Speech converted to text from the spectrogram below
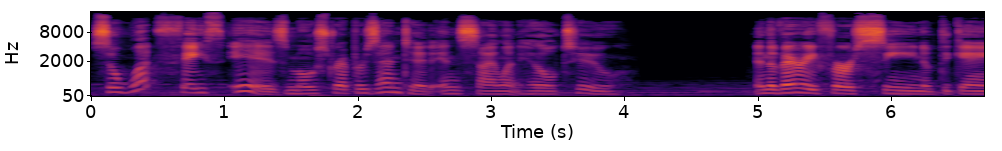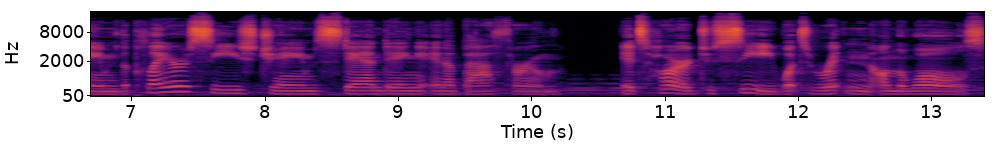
So, what faith is most represented in Silent Hill 2? In the very first scene of the game, the player sees James standing in a bathroom. It's hard to see what's written on the walls,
